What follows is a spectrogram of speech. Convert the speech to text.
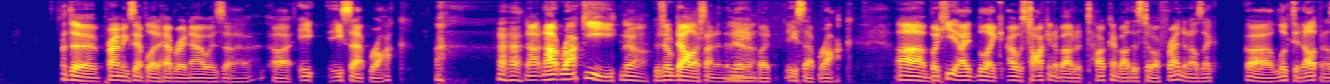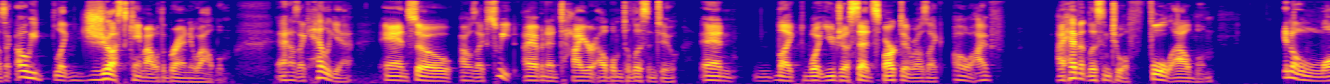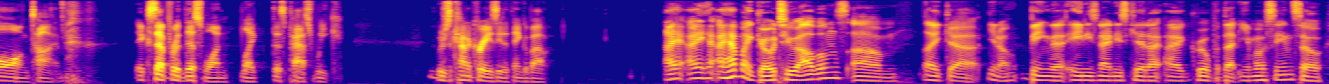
the prime example I have right now is uh, uh A- ASAP Rock, not not Rocky. no. There's no dollar sign in the Yeah. name, but ASAP Rock. Um, but he I like I was talking about it, talking about this to a friend, and I was like, uh, looked it up, and I was like, oh, he like just came out with a brand new album, and I was like, hell yeah. And so I was like, sweet, I have an entire album to listen to. And like what you just said sparked it where I was like, oh, I've I haven't listened to a full album in a long time. Except for this one, like this past week. Which is kind of crazy to think about. I, I I have my go-to albums. Um, like uh, you know, being the '80s '90s kid, I, I grew up with that emo scene. So,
